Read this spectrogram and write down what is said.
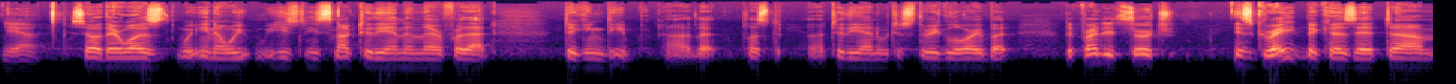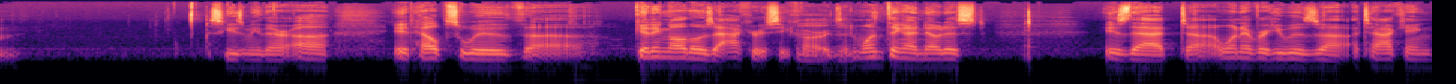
Yeah. So there was, you know, we he, he snuck to the end in there for that digging deep, uh, that plus uh, to the end, which is three glory. But the frenzied search is great because it, um, excuse me, there, uh, it helps with uh, getting all those accuracy cards. And one thing I noticed is that uh, whenever he was uh, attacking,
